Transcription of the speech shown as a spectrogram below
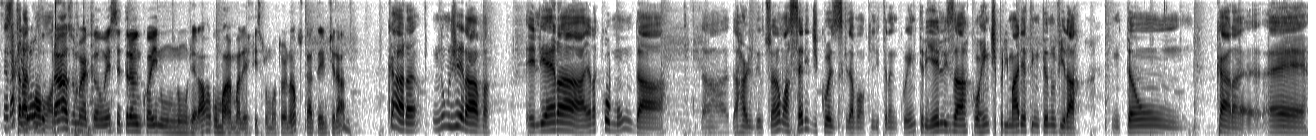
Será que a longo prazo, Marcão, esse tranco aí não, não gerava algum malefício pro motor, não? Os caras terem tirado? Cara, não gerava. Ele era, era comum da, da, da Harley Davidson era uma série de coisas que davam aquele tranco, entre eles a corrente primária tentando virar. Então, cara, é.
